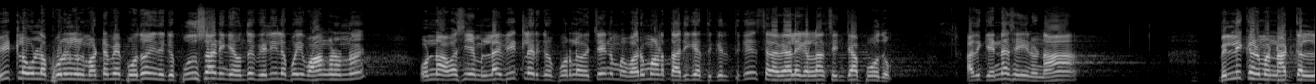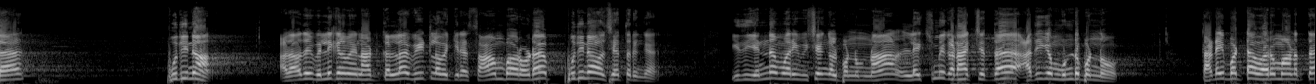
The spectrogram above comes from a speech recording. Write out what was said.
வீட்டில் உள்ள பொருள்கள் மட்டுமே போதும். இதுக்கு புதுசாக நீங்கள் வந்து வெளியில் போய் வாங்கணும்னு ஒன்றும் அவசியம் இல்லை. வீட்டில் இருக்கிற பொருளை வச்சே நம்ம வருமானத்தை அதிகரித்துக்கிறதுக்கு சில வேலைகள்லாம் செஞ்சால் போதும். அதுக்கு என்ன செய்யணும்னா வெள்ளிக்கிழமை நாட்களில் புதினா அதாவது வெள்ளிக்கிழமை நாட்களில் வீட்டில் வைக்கிற சாம்பாரோட புதினாவை சேர்த்துருங்க. இது என்ன மாதிரி விஷயங்கள் பண்ணும்னா லக்ஷ்மி கடாட்சத்தை அதிகம் உண்டு பண்ணும். தடைப்பட்ட வருமானத்தை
